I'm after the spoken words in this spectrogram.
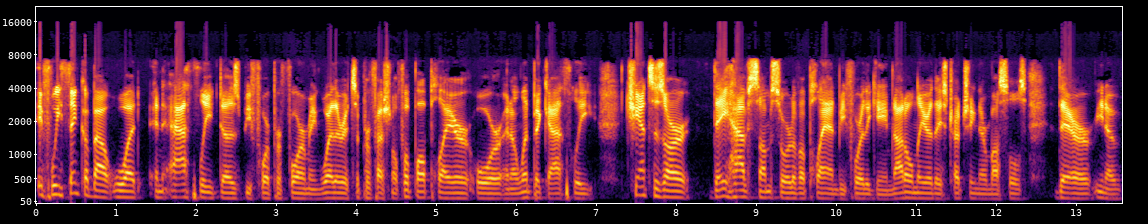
if we think about what an athlete does before performing, whether it's a professional football player or an Olympic athlete, chances are they have some sort of a plan before the game. Not only are they stretching their muscles, they're, you know,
